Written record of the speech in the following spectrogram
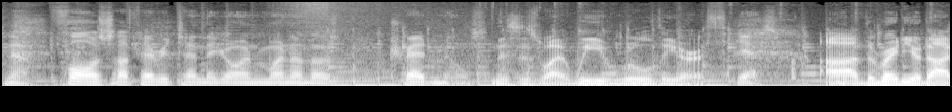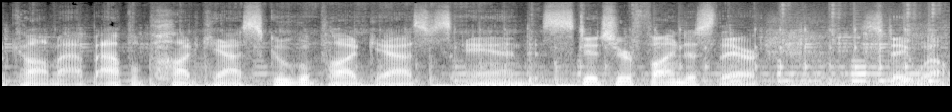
no, falls off every time they go on one of those treadmills. This is why we rule the earth. Yes. Uh, the Radio.com app, Apple Podcasts, Google Podcasts, and Stitcher. Find us there. Stay well.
